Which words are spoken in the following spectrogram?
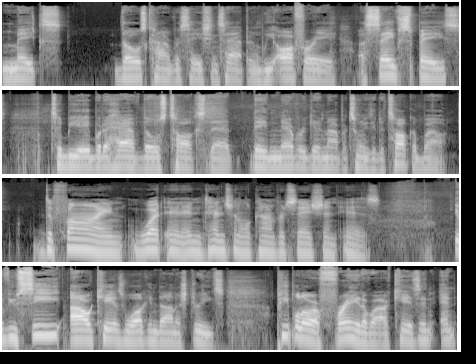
makes those conversations happen. We offer a, a safe space to be able to have those talks that they never get an opportunity to talk about. Define what an intentional conversation is. If you see our kids walking down the streets, people are afraid of our kids and, and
